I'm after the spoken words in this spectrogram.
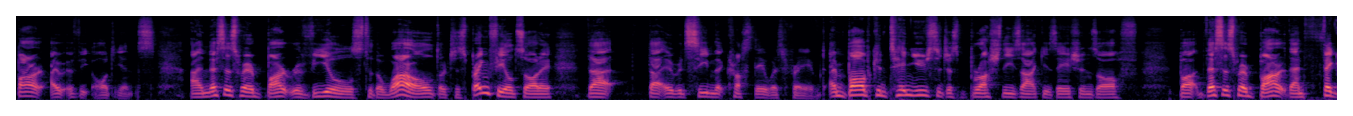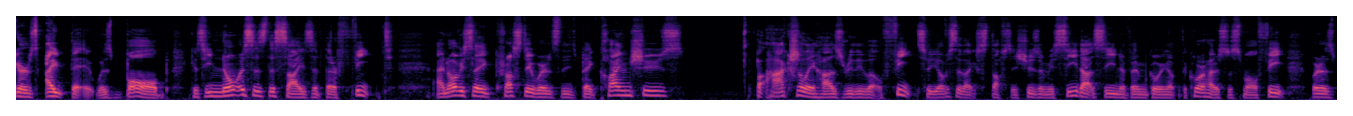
Bart out of the audience, and this is where Bart reveals to the world, or to Springfield, sorry, that that it would seem that Krusty was framed. And Bob continues to just brush these accusations off. But this is where Bart then figures out that it was Bob because he notices the size of their feet. And obviously, Krusty wears these big clown shoes, but actually has really little feet. So he obviously like stuffs his shoes, and we see that scene of him going up the courthouse with small feet, whereas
